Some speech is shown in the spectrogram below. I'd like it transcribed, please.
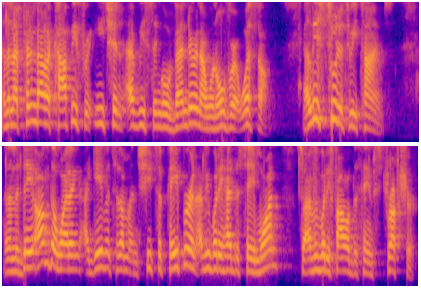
And then I printed out a copy for each and every single vendor and I went over it with them at least two to three times. And then the day of the wedding, I gave it to them on sheets of paper and everybody had the same one. So everybody followed the same structure.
